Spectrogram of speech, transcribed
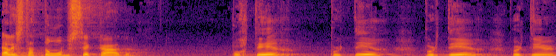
Ela está tão obcecada por ter, por ter, por ter, por ter,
